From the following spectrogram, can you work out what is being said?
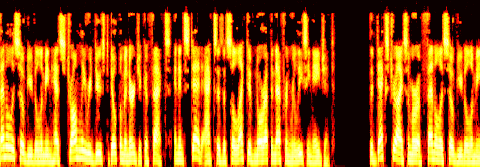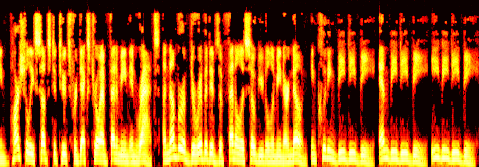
phenylisobutylamine has strongly reduced dopaminergic effects, and instead acts as a selective norepinephrine-releasing agent. The dextroisomer of phenylisobutylamine partially substitutes for dextroamphetamine in rats. A number of derivatives of phenylisobutylamine are known, including BDB, MBDB, EBDB,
